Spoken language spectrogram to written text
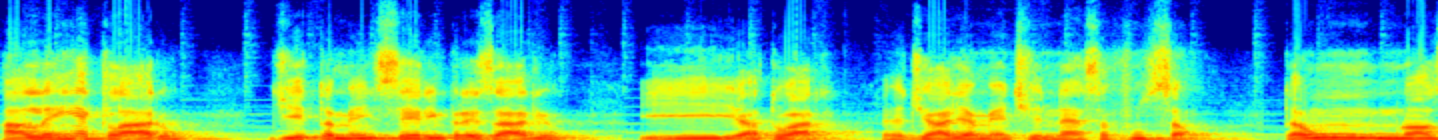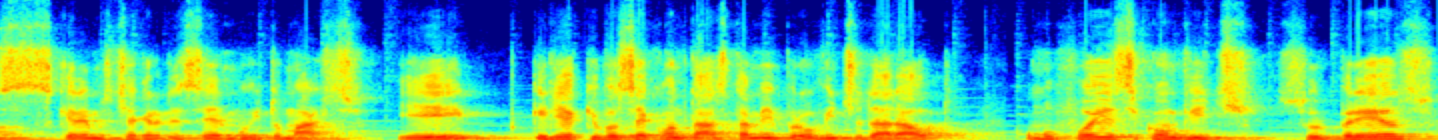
além, é claro, de também ser empresário e atuar é, diariamente nessa função. Então, nós queremos te agradecer muito, Márcio, e queria que você contasse também para o ouvinte da Arauto como foi esse convite. Surpreso?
